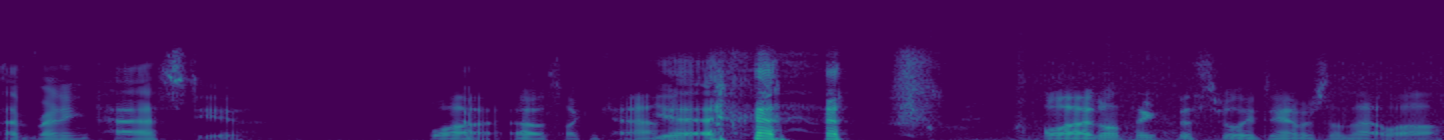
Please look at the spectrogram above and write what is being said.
I'm running past you. Why? Oh, so I can cast? Yeah. Well, I don't think this really damaged them that well.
